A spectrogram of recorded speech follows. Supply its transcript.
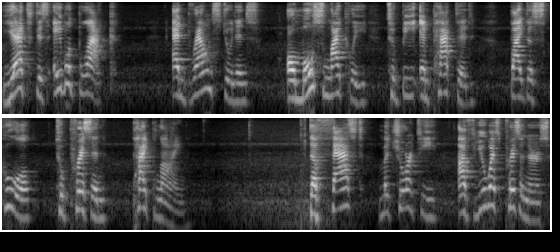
Yet disabled black and brown students are most likely to be impacted by the school to prison pipeline. The vast majority of U.S. prisoners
